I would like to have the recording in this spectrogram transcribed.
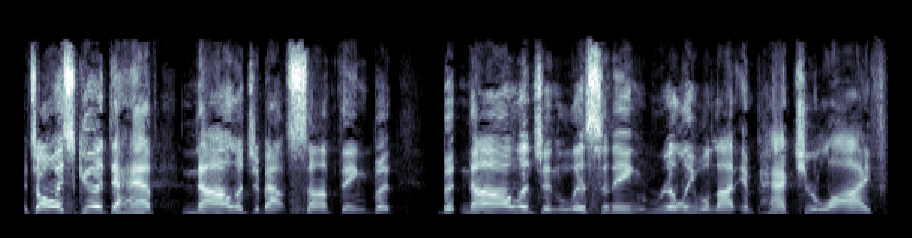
It's always good to have knowledge about something, but, but knowledge and listening really will not impact your life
